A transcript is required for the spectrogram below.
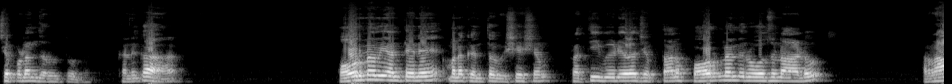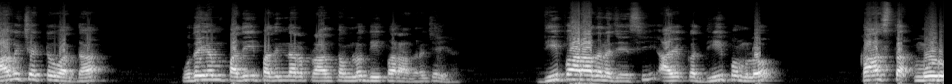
చెప్పడం జరుగుతుంది. కనుక పౌర్ణమి అంటేనే మనకు ఎంతో విశేషం. ప్రతి వీడియోలో చెప్తాను. పౌర్ణమి రోజు నాడు రావి చెట్టు వద్ద ఉదయం పది పదిన్నర ప్రాంతంలో దీపారాధన చేయాలి. దీపారాధన చేసి ఆ యొక్క దీపంలో కాస్త మూడు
